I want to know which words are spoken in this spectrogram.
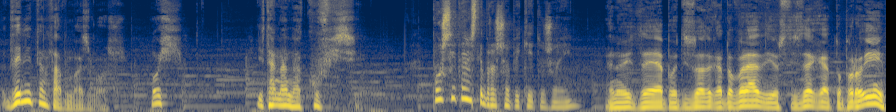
Δεν ήταν θαυμασμός. Όχι Ήταν ανακούφιση Πώς ήταν στην προσωπική του ζωή; Εννοείται από τις 12 το βράδυ έω τις 10 το πρωί.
